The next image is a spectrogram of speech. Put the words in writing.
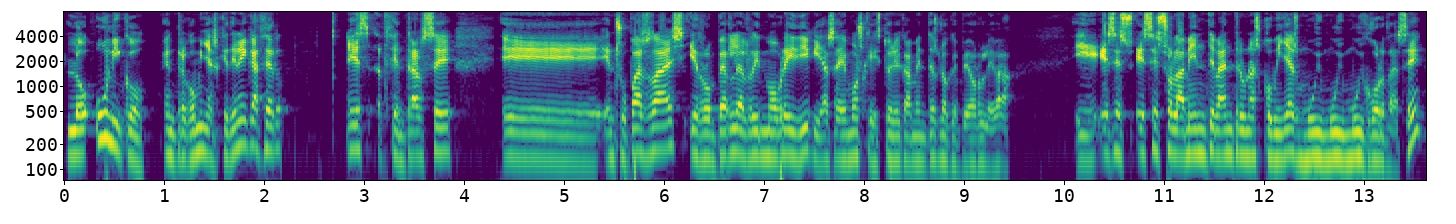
lo único, entre comillas, que tiene que hacer es centrarse eh, en su pass rush y romperle el ritmo a Brady, que ya sabemos que históricamente es lo que peor le va. Y ese, ese solamente va entre unas comillas muy, muy, muy gordas, ¿eh?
